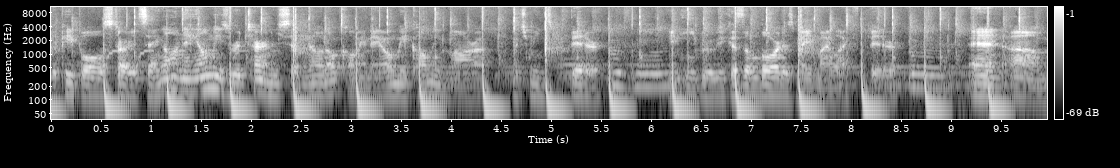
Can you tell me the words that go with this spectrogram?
the people started saying oh naomi's returned she said no don't call me naomi call me mara which means bitter mm-hmm. in hebrew because the lord has made my life bitter mm-hmm. and um,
